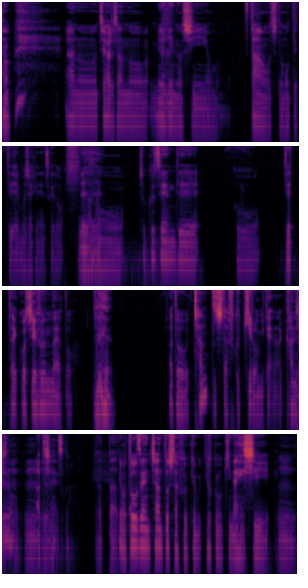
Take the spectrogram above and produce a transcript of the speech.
の あの千春さんの名言のシーンをスターンをちょっと持ってって申し訳ないんですけどあの直前でこう絶対腰踏んなよと。あとちゃんとした服着ろみたいな感じのあったじゃないですか、でも当然ちゃんとした服も服も着ないしうん。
